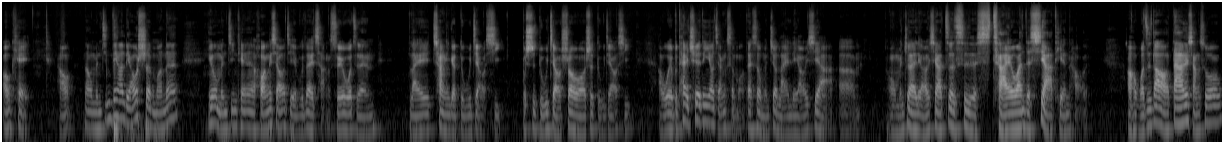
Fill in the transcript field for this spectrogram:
OK，好，那我们今天要聊什么呢？因为我们今天黄小姐不在场，所以我只能来唱一个独角戏，不是独角兽哦，是独角戏。啊，我也不太确定要讲什么，但是我们就来聊一下，呃。我们就来聊一下这次台湾的夏天好了。哦，我知道大家会想说，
